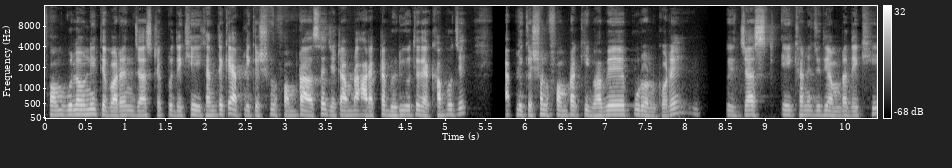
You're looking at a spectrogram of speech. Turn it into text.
ফর্মগুলোও নিতে পারেন জাস্ট একটু দেখি এখান থেকে অ্যাপ্লিকেশন ফর্মটা আছে যেটা আমরা আরেকটা ভিডিওতে দেখাবো যে অ্যাপ্লিকেশন ফর্মটা কীভাবে পূরণ করে। জাস্ট এইখানে যদি আমরা দেখি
